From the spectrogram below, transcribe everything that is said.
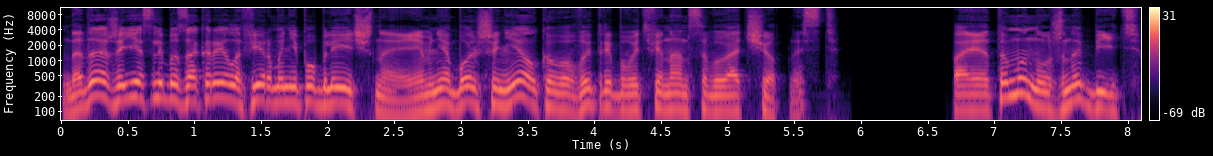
Да даже если бы закрыла, фирма не публичная, и мне больше не у кого вытребовать финансовую отчетность. Поэтому нужно бить.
